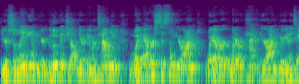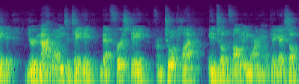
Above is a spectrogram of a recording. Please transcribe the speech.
Your selenium, your glucogel, your immortalium, whatever system you're on, whatever, whatever packet you're on, you're going to take it. You're not going to take it that first day from 2 o'clock until the following morning. Okay, guys? So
